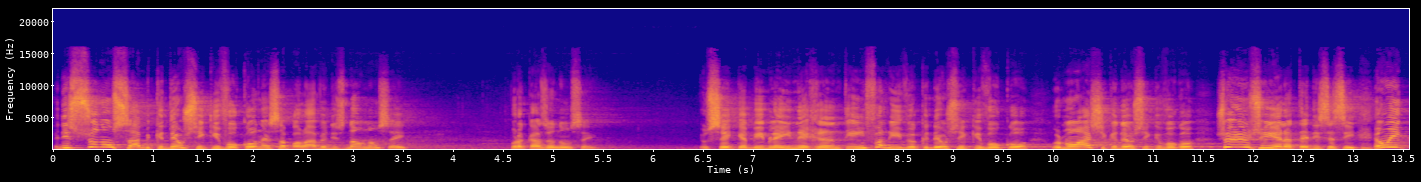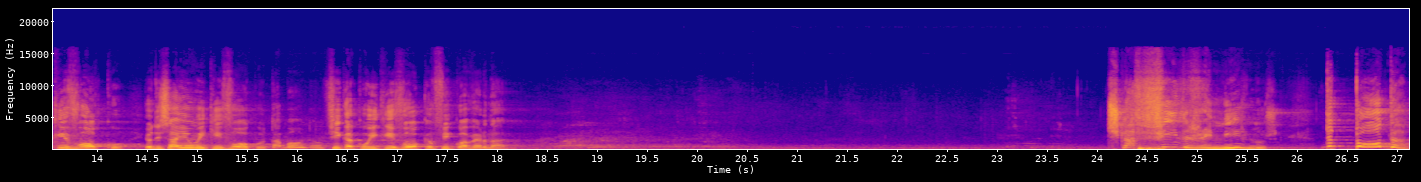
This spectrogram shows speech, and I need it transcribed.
Ele disse: O senhor não sabe que Deus se equivocou nessa palavra? Eu disse: Não, não sei. Por acaso eu não sei. Eu sei que a Bíblia é inerrante e infalível, que Deus se equivocou. O irmão acha que Deus se equivocou? Sim, sim, ele até disse assim: é um equivoco. Eu disse: ah, é um equivoco. Tá bom, então fica com o equivoco, eu fico com a verdade. Diz que fim de remir-nos de toda,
